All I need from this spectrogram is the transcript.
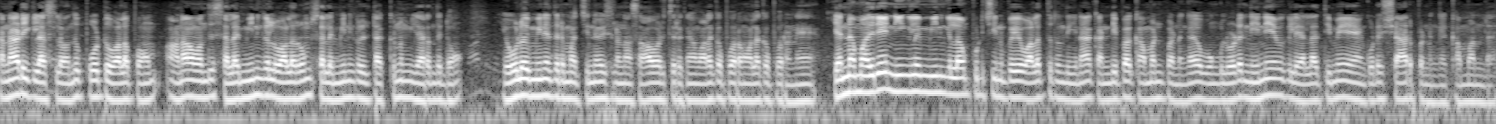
கண்ணாடி கிளாஸில் வந்து போட்டு வளர்ப்போம். ஆனால் வந்து சில மீன்கள் வளரும் சில மீன்கள் டக்குன்னு இறந்துட்டோம் எவ்வளோ மீனை தெரியுமா? சின்ன வயசில் நான் சாவடிச்சிருக்கேன். வளர்க்க போகிறேன் வளர்க்க போகிறேன்னு என்ன மாதிரியே நீங்களும் மீன்கள்லாம் பிடிச்சின்னு போய் வளர்த்துருந்தீங்கன்னா கண்டிப்பாக கமெண்ட் பண்ணுங்கள் உங்களோட நினைவுகள் எல்லாத்தையுமே என் கூட ஷேர் பண்ணுங்கள் கமெண்டில்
